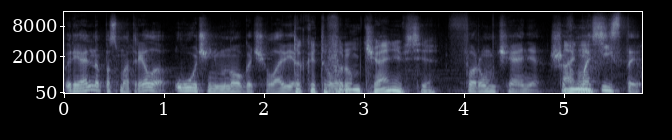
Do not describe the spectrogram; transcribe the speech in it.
реально посмотрело очень много человек. Так это Он- форумчане все? Форумчане, Они, шахматисты.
